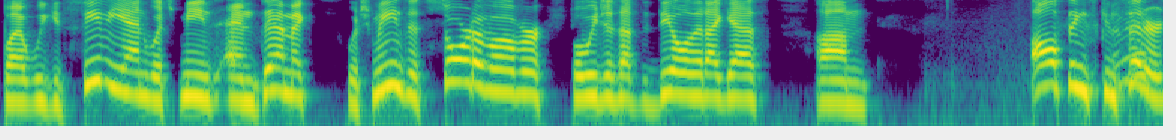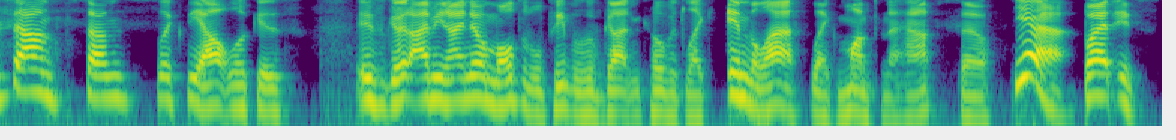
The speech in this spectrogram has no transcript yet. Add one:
but we could see the end, which means endemic, which means it's sort of over, but we just have to deal with it, I guess. Um, all things I mean, considered, sounds sounds like the outlook is is good. I mean, I know multiple people who've gotten COVID like in the last like month and a half. So, yeah, but it's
